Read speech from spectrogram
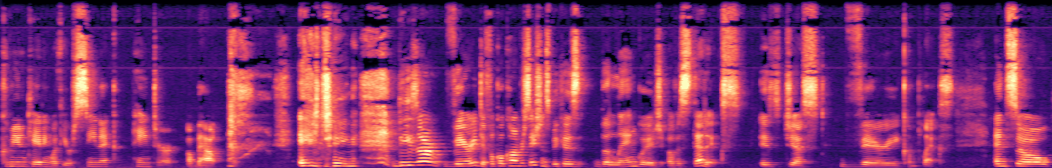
communicating with your scenic painter about aging. These are very difficult conversations because the language of aesthetics is just very complex. And so,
